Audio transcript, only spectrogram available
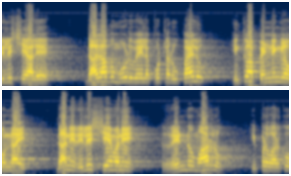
రిలీజ్ చేయాలి. దాదాపు మూడు వేల కోట్ల రూపాయలు ఇంకా పెండింగ్లో ఉన్నాయి. దాన్ని రిలీజ్ చేయమని రెండు మార్లు ఇప్పటి వరకు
